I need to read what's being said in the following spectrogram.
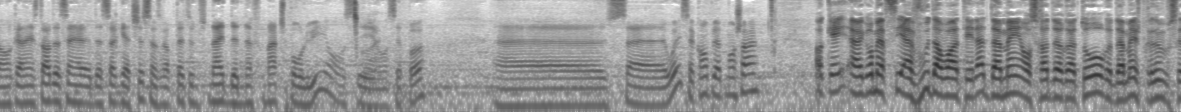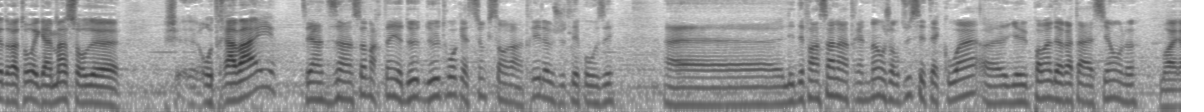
Donc, à l'instar de, Saint- de Sergachev, ça sera peut-être une fenêtre de 9 matchs pour lui. On sait, Ouais. on sait pas. Euh, ça, oui, ça complète, mon cher. OK, un gros merci à vous d'avoir été là. Demain, on sera de retour. Demain, je présume que vous serez de retour également sur le, au travail. En disant ça, Martin, il y a deux, deux trois questions qui sont rentrées. Là, je vais te les poser. Euh, les défenseurs à l'entraînement aujourd'hui, c'était quoi? Euh, il y a eu pas mal de rotations. Euh,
